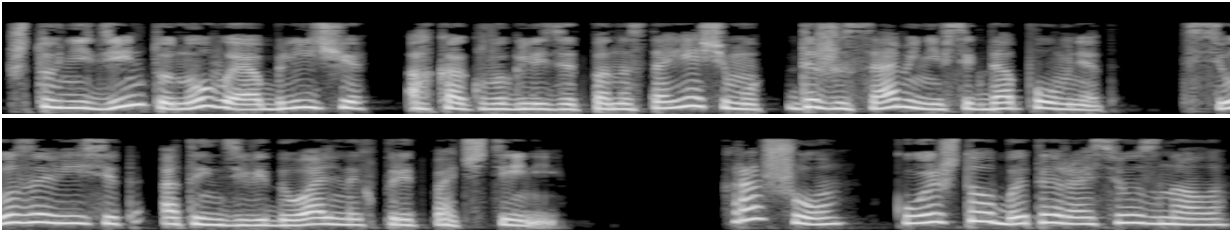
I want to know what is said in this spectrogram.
что ни день, то новое обличье, а как выглядят по-настоящему, даже сами не всегда помнят. Все зависит от индивидуальных предпочтений. Хорошо, кое-что об этой расе узнала.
